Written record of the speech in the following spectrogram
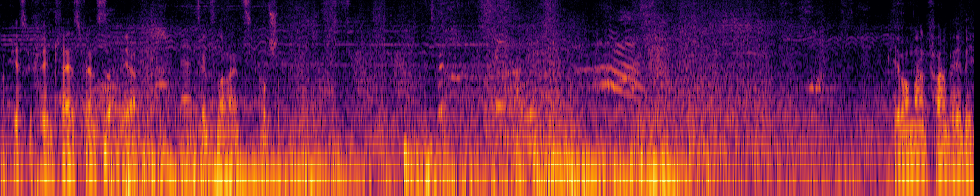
Okay, ist vielleicht ein kleines Fenster. Ja, jetzt noch eins. Komm schon. Okay, wollen wir mal anfangen, Baby.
